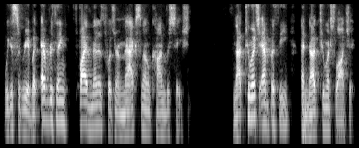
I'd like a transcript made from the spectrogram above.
We disagree about everything. Five minutes was our maximum conversation. Not too much empathy and not too much logic.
